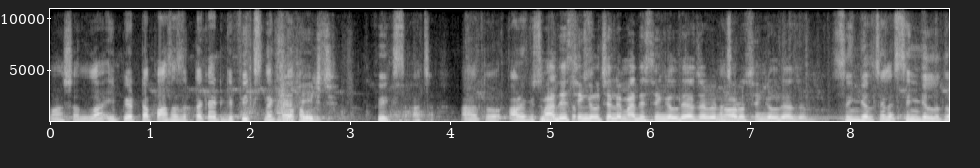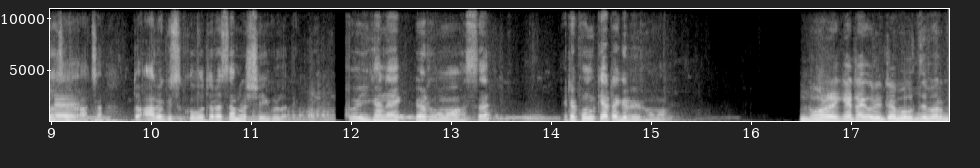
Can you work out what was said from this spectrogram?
মাশাল্লাহ এই পেয়ারটা পাঁচ হাজার টাকা এটা কি ফিক্স নাকি হ্যাঁ, কথা fixed। ফিক্স আচ্ছা। তো আরও কিছু মাদি সিঙ্গেল ছেলে মাদি সিঙ্গেল দেওয়া যাবে আচ্ছা। নরও সিঙ্গেল দেওয়া যাবে। সিঙ্গেল ছেলে সিঙ্গেল দেওয়া যাবে হ্যাঁ। আচ্ছা। তো আরও কিছু কবুতর আছে আমরা সেইগুলো দেখব। তো এইখানে এক পেয়ার হোমা আছে। এটা কোন ক্যাটাগরির হোমা? নরের ক্যাটাগরিটা বলতে পারব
